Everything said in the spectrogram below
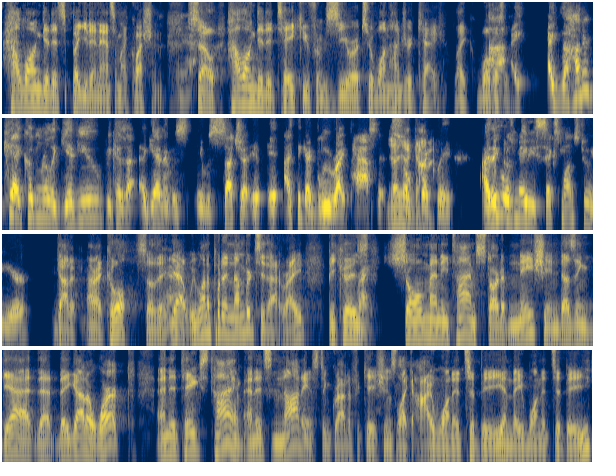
How long did it, but you didn't answer my question. Yeah. So, how long did it take you from zero to 100K? Like, what was uh, it? I, I, the 100K I couldn't really give you because, uh, again, it was, it was such a, it, it, I think I blew right past it yeah, so quickly. It. I think it was maybe six months to a year. Got it. All right, cool. So that yeah, yeah we want to put a number to that, right? Because right. so many times Startup Nation doesn't get that they got to work and it takes time and it's not instant gratifications like I want it to be and they want it to be.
